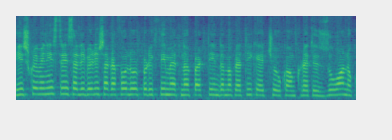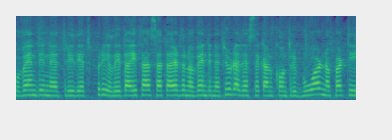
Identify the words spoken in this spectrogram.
Ish-kryeministri Sali Berisha ka folur për rikthimet në Partinë Demokratike që u konkretizuan në Kuvendin e tridhjetë prillit. Ai tha se ata erdhën në vendin e tyre dhe se kanë kontribuar në parti.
